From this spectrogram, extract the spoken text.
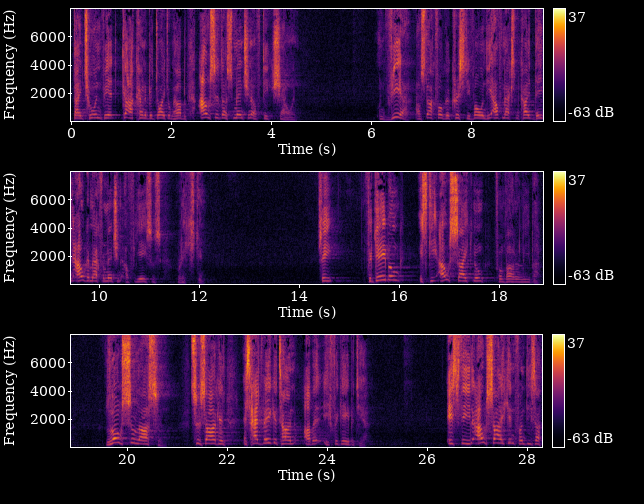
Dein Tun wird gar keine Bedeutung haben, außer dass Menschen auf dich schauen. Und wir als Nachfolger Christi wollen die Aufmerksamkeit, den Augenmerk von Menschen auf Jesus richten. Sieh, Vergebung ist die Auszeichnung von wahrer Liebe. Loszulassen, zu sagen, es hat wehgetan, aber ich vergebe dir, ist die Auszeichen von dieser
